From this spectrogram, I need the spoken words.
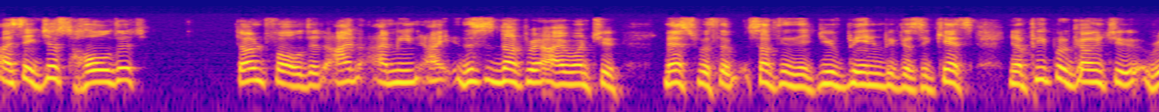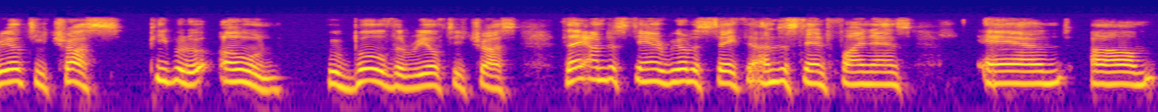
I say just hold it. Don't fold it. I, I mean, I, this is not where I want to mess with the, something that you've been because it gets, you know, people go into realty trusts, people who own who build the realty trust. They understand real estate, they understand finance, and um,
